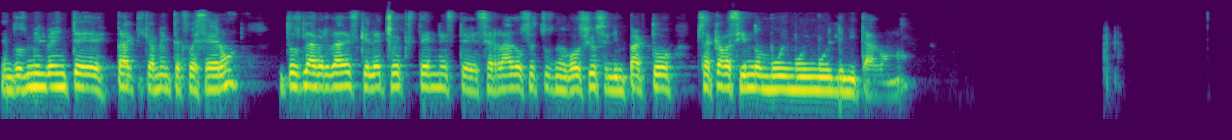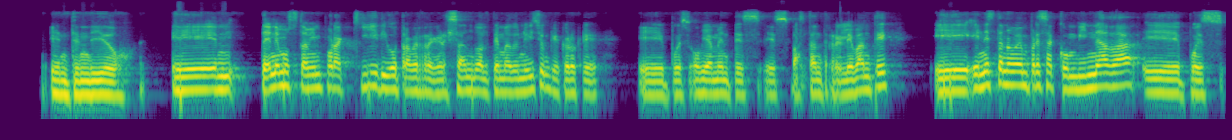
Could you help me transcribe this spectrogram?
En 2020 prácticamente fue cero. Entonces, la verdad es que el hecho de que estén este, cerrados estos negocios, el impacto pues, acaba siendo muy, muy, muy limitado, ¿no? Entendido. Eh, tenemos también por aquí, digo otra vez regresando al tema de Univision, que creo que eh, pues obviamente es, bastante relevante. Eh, en esta nueva empresa combinada, pues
